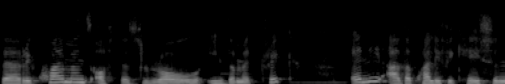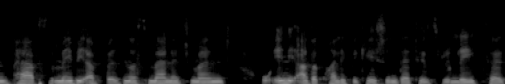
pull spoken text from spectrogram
The requirements of this role is a matric any other qualification, perhaps maybe a business management or any other qualification that is related,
